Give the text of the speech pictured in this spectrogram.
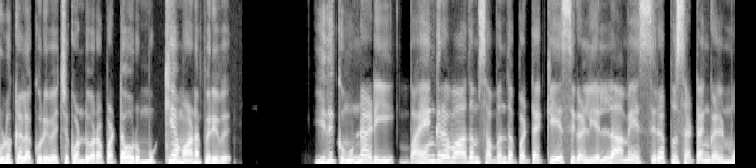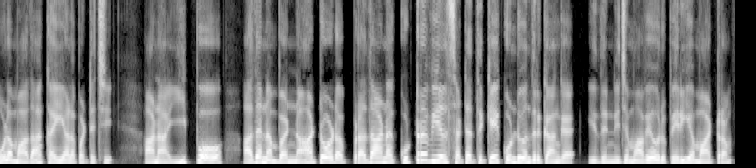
குழுக்களை குறி வச்சு கொண்டு வரப்பட்ட ஒரு முக்கியமான பிரிவு. இதுக்கு முன்னாடி பயங்கரவாதம் சம்பந்தப்பட்ட கேசுகள் எல்லாமே சிறப்பு சட்டங்கள் மூலமா தான் கையாளப்பட்டுச்சு. ஆனா இப்போ அத நம்ம நாட்டோட பிரதான குற்றவியல் சட்டத்துக்கே கொண்டு வந்திருக்காங்க. இது நிஜமாவே ஒரு பெரிய மாற்றம்.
